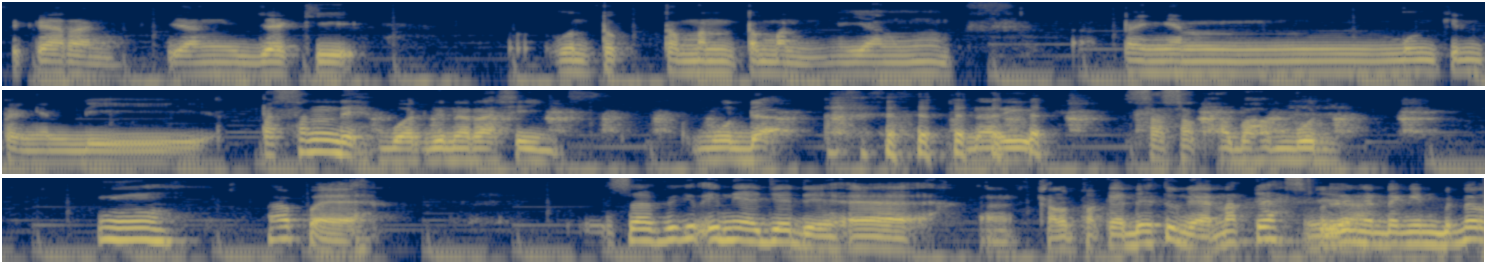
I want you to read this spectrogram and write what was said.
Sekarang yang Jaki untuk teman-teman yang pengen mungkin pengen di pesen deh buat generasi muda dari sosok Abah Bun. Hmm, apa ya? Saya pikir ini aja deh. eh, nah, kalau pakai deh itu nggak enak ya. Sebenarnya Iya. ngentengin bener.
